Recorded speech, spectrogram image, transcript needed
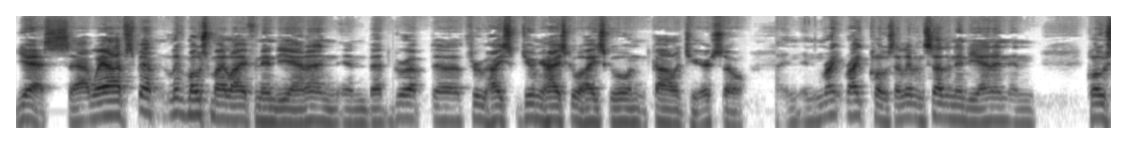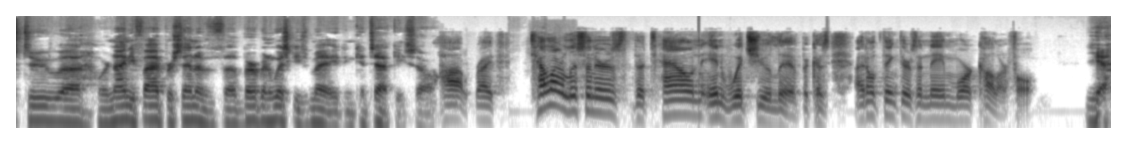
Yes. Uh, well, I've spent lived most of my life in Indiana, and and but grew up uh, through high junior high school, high school, and college here. So, and, and right right close. I live in southern Indiana, and, and close to uh, where 95% of uh, bourbon whiskey is made in Kentucky. So, uh, right. Tell our listeners the town in which you live, because I don't think there's a name more colorful. Yeah,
